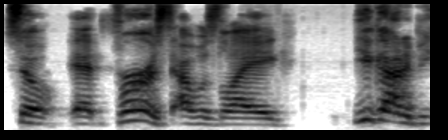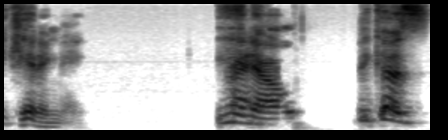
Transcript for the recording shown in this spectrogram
So at first I was like, you got to be kidding me. You Right. know, because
